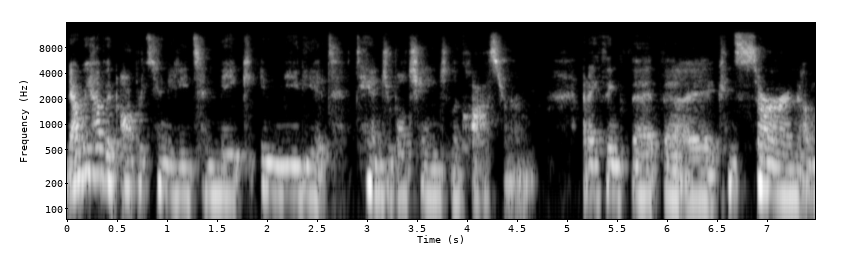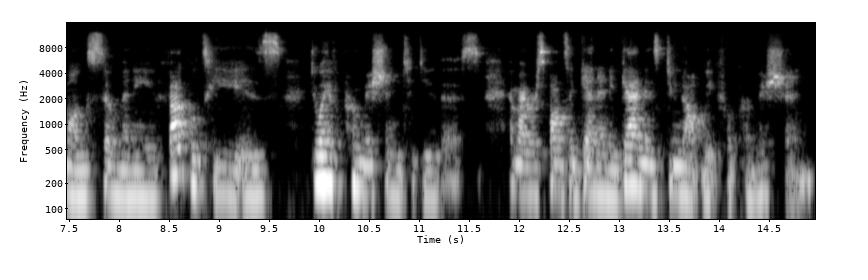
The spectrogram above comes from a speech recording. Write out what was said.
Now we have an opportunity to make immediate, tangible change in the classroom. And I think that the concern among so many faculty is do I have permission to do this? And my response again and again is do not wait for permission,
